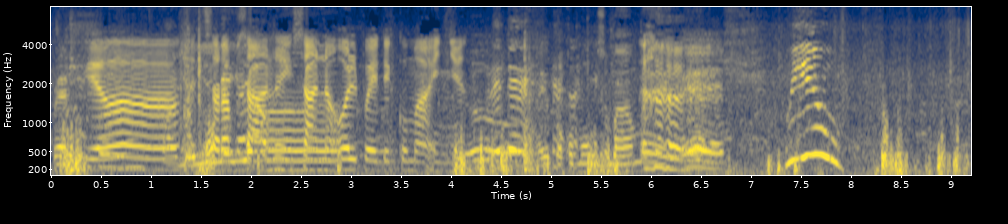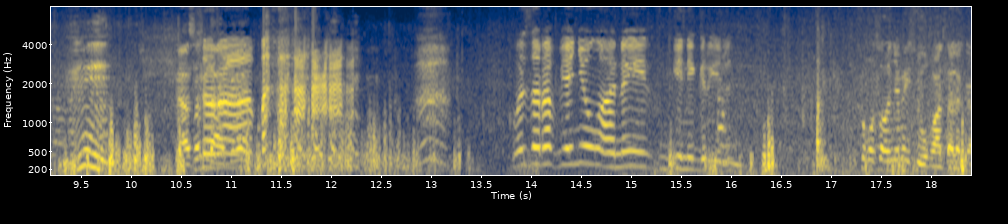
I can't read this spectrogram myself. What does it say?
Fresh. Yeah. Ang sarap sana eh. Sana all pwedeng kumain yan. Ayaw pa ko mong sumama eh. Whew! Mmm! Lasang dagat. Sarap. Masarap yan yung ano yung ginigrill. Gusto ko sa kanya may suka talaga.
